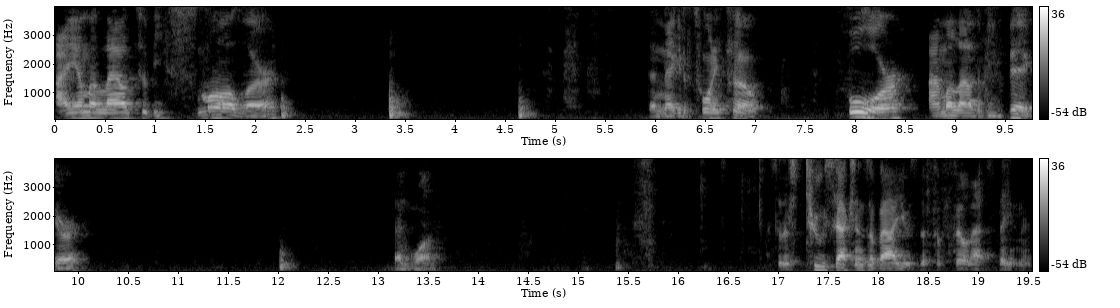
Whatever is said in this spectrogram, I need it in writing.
I am allowed to be smaller than negative 22. Or I'm allowed to be bigger than 1. So there's two sections of values that fulfill that statement.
